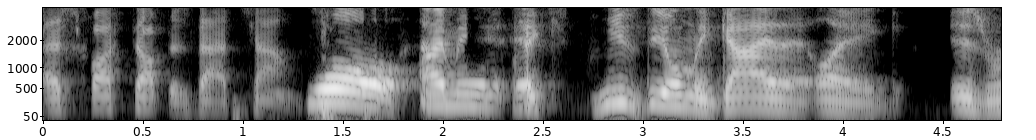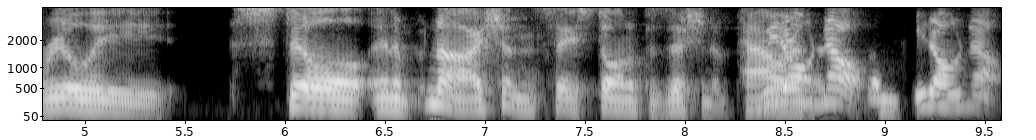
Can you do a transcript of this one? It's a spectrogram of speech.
As fucked up as that sounds. Well, I mean, it's he's the only guy that like is really still in a no, I shouldn't say still in a position of power. We don't know. We don't know.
